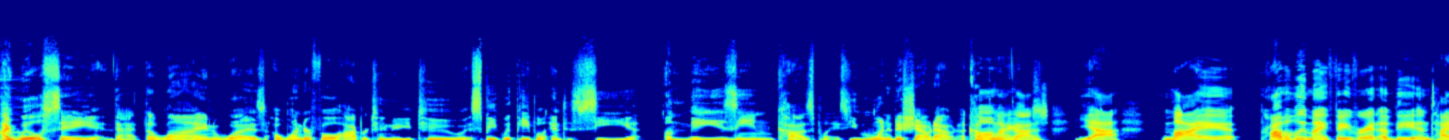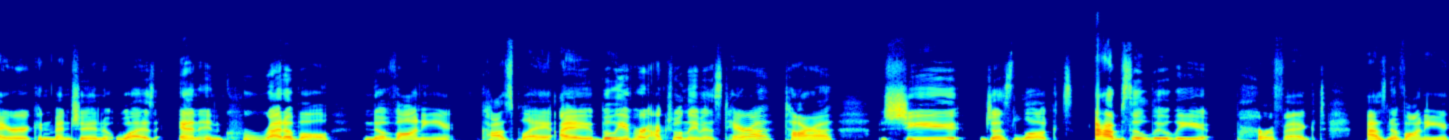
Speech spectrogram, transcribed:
I will say that the line was a wonderful opportunity to speak with people and to see amazing cosplays. You wanted to shout out a oh couple oh my of gosh. Yeah. My probably my favorite of the entire convention was an incredible Navani cosplay. I believe her actual name is Tara, Tara. She just looked absolutely perfect as Navani.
